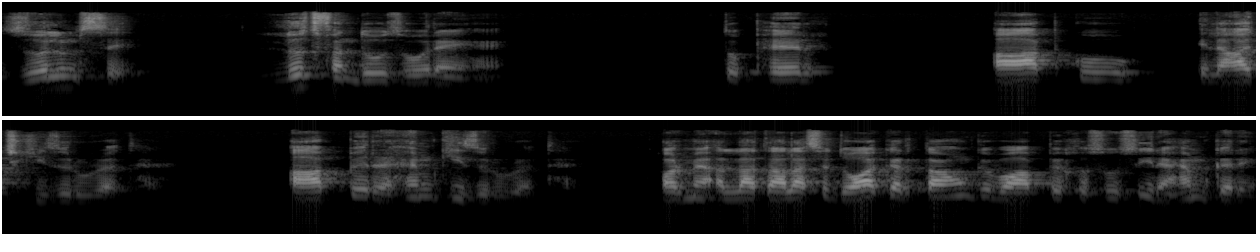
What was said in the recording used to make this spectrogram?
जुल्म से लुत्फानंदोज हो रहे हैं तो फिर आपको इलाज की ज़रूरत है, आप पे रहम की ज़रूरत है। और मैं अल्लाह ताला से दुआ करता हूँ कि वो आप पे खसूसी रहम करें।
